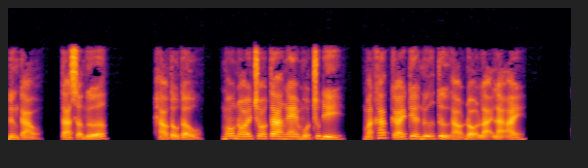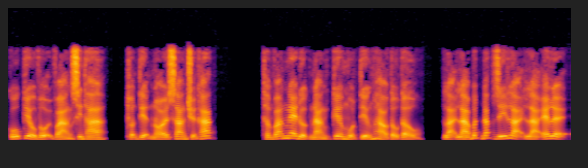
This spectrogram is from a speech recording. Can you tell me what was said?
Đừng cào, ta sợ ngứa. Hảo tẩu tẩu, mau nói cho ta nghe một chút đi, mặt khác cái kia nữ tử áo đỏ lại là ai. Cố Kiều vội vàng xin tha, thuận tiện nói sang chuyện khác. Thẩm vãn nghe được nàng kia một tiếng hảo tẩu tẩu, lại là bất đắc dĩ lại là e lệ,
